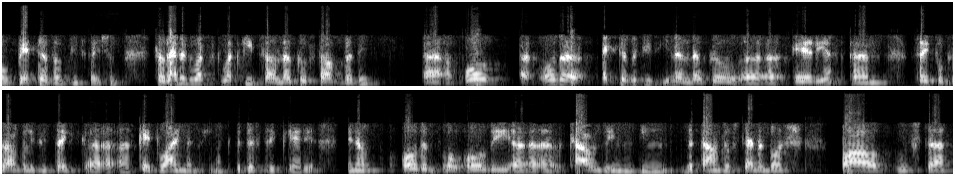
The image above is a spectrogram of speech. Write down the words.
or better voting stations. So that is what, what keeps our local staff busy. Uh, all uh, all the activities in a local uh, uh area. Um, say, for example, if you take uh, uh, Cape Winelands, like the district area, you know, all the all, all the towns in, in the towns of Stellenbosch, Paarl, Worcester,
